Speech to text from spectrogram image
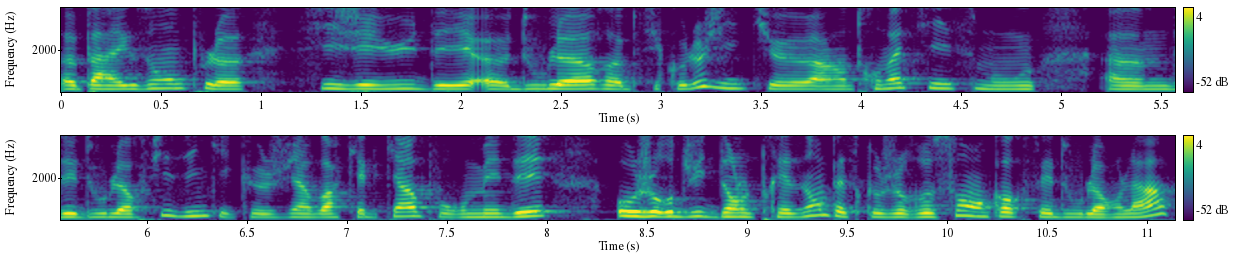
Euh, par exemple, si j'ai eu des euh, douleurs euh, psychologiques, un traumatisme ou des douleurs physiques et que je viens voir quelqu'un pour m'aider aujourd'hui dans le présent parce que je ressens encore ces douleurs-là,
